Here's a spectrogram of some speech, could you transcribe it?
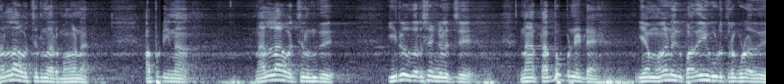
நல்லா வச்சுருந்தார் மகனை. அப்படின்னா நல்லா வச்சுருந்து இருபது வருஷம் கழிச்சு நான் தப்பு பண்ணிட்டேன். என் மகனுக்கு பதவி கொடுத்துடக்கூடாது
